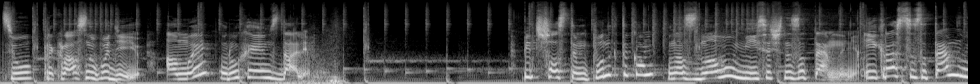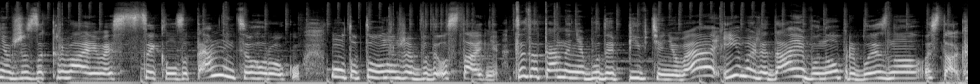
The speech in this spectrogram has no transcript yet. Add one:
цю прекрасну подію. А ми рухаємось далі. Під шостим пунктиком у нас знову місячне затемнення. І якраз це затемнення вже закриває весь цикл затемнень цього року. Ну тобто воно вже буде останнє. Це затемнення буде півтіньове і виглядає воно приблизно ось так.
